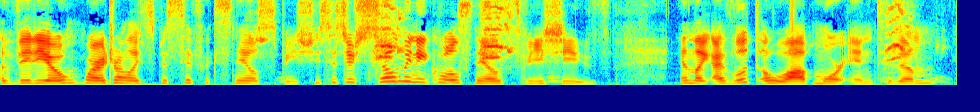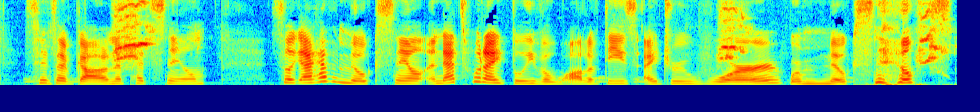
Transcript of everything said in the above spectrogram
a video where I draw like specific snail species. Because there's so many cool snail species. And like I've looked a lot more into them since I've gotten a pet snail. So like I have a milk snail and that's what I believe a lot of these I drew were were milk snails.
